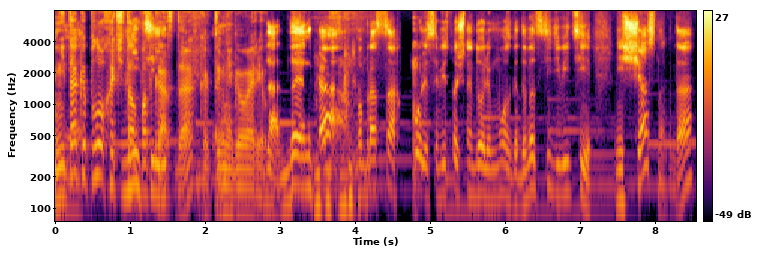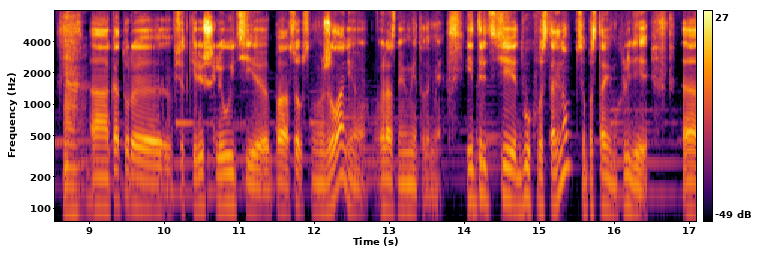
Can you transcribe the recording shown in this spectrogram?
не так и плохо читал подкаст, да, как ты мне говорил? Да, ДНК в образцах полиса височной доли мозга 29 несчастных, да, ага. которые все-таки решили уйти по собственному желанию разными методами, и 32 в остальном сопоставимых людей, э,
